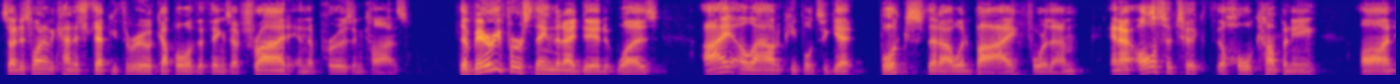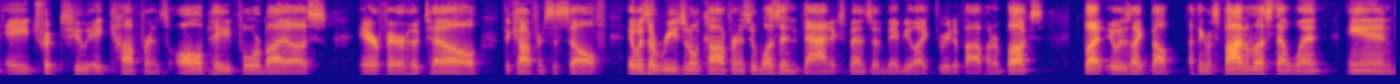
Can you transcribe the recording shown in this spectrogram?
So, I just wanted to kind of step you through a couple of the things I've tried and the pros and cons. The very first thing that I did was I allowed people to get books that I would buy for them. And I also took the whole company on a trip to a conference, all paid for by us airfare, hotel, the conference itself. It was a regional conference. It wasn't that expensive, maybe like three to 500 bucks, but it was like about, I think it was five of us that went. And,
